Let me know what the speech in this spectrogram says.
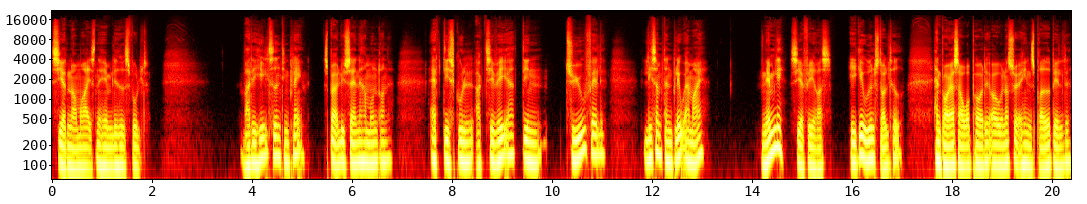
siger den omrejsende hemmelighedsfuldt. Var det hele tiden din plan? spørger Lysanne ham undrende. At de skulle aktivere din 20-fælde, ligesom den blev af mig? Nemlig, siger Feras, ikke uden stolthed. Han bøjer sig over på det og undersøger hendes brede bælte.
